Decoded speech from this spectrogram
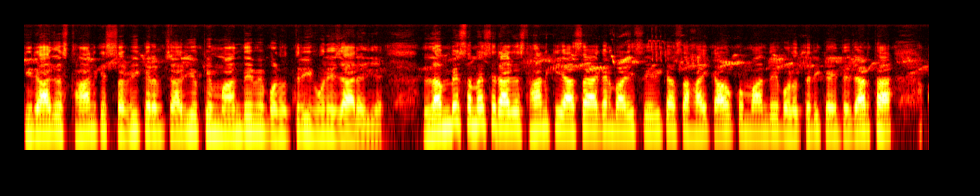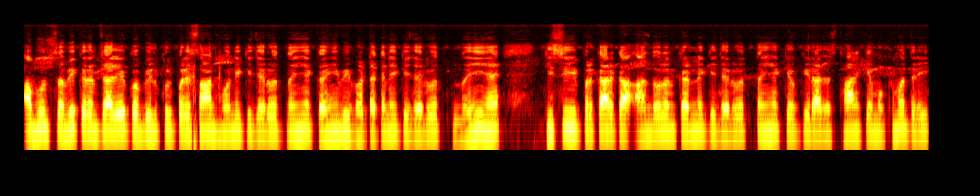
कि राजस्थान के सभी कर्मचारियों के मानदेय में बढ़ोतरी होने जा रही है। लंबे समय से राजस्थान की आशा, आंगनबाड़ी सेविका, सहायिकाओं को मानदेय बढ़ोतरी का इंतज़ार था। अब उन सभी कर्मचारियों को बिल्कुल परेशान होने की ज़रूरत नहीं है, कहीं भी भटकने की ज़रूरत नहीं है, किसी भी प्रकार का आंदोलन करने की ज़रूरत नहीं है, क्योंकि राजस्थान के मुख्यमंत्री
